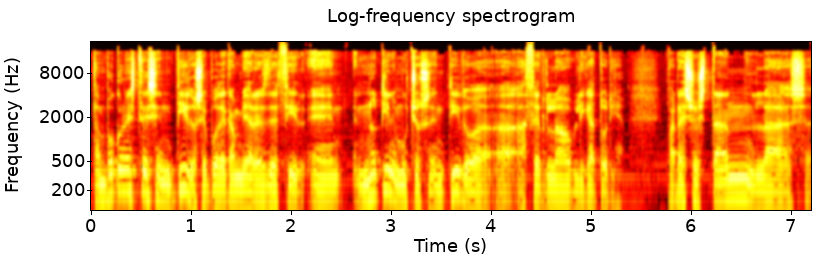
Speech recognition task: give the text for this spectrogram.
Tampoco en este sentido se puede cambiar, es decir, eh, no tiene mucho sentido hacerla obligatoria. Para eso están las eh,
